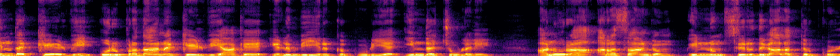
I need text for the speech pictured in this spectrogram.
இந்த கேள்வி ஒரு பிரதான கேள்வியாக எழும்பி இருக்கக்கூடிய இந்த சூழலில் அனுரா அரசாங்கம் இன்னும் சிறிது காலத்திற்குள்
